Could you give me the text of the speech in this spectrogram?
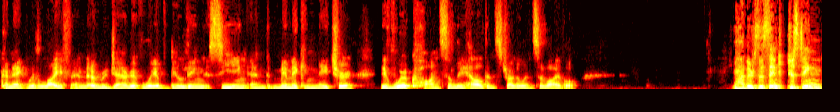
connect with life and a regenerative way of building, seeing, and mimicking nature if we're constantly held in struggle and survival. Yeah, there's this interesting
